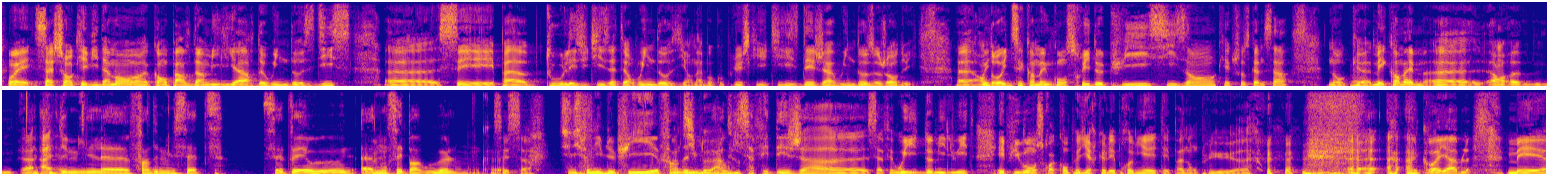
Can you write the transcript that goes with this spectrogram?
Oui, sachant qu'évidemment quand on parle d'un milliard de Windows 10, euh, c'est pas tous les utilisateurs Windows, il y en a beaucoup plus qui utilisent déjà Windows aujourd'hui. Euh, Android oui. c'est quand même construit depuis 6 ans, quelque chose comme ça. Donc oui. euh, mais quand même euh, depuis 2000 fin 2007 c'était euh, annoncé par Google. Donc, c'est ça. C'est disponible depuis fin un 2008. Peu. Ah oui, ça fait déjà, euh, ça fait oui 2008. Et puis bon, je crois qu'on peut dire que les premiers étaient pas non plus euh, incroyables, mais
